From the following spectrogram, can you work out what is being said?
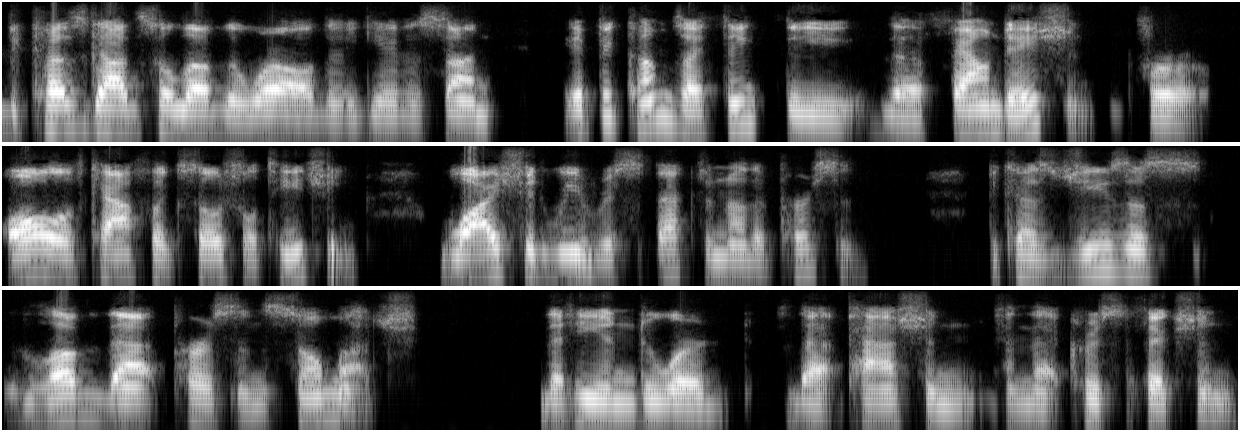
because God so loved the world that he gave his son, it becomes, I think, the the foundation for all of Catholic social teaching. Why should we respect another person? Because Jesus loved that person so much that he endured that passion and that crucifixion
